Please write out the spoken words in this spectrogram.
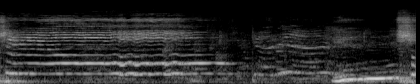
双修，天双。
